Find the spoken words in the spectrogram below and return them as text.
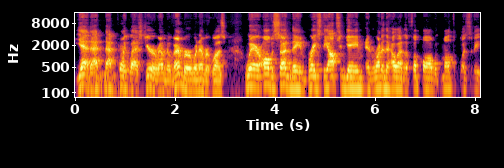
yeah, that that point last year around November or whenever it was, where all of a sudden they embraced the option game and running the hell out of the football with multiplicity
